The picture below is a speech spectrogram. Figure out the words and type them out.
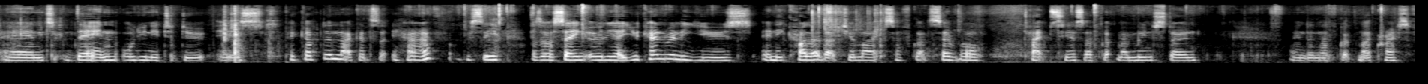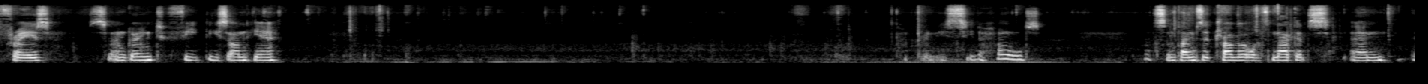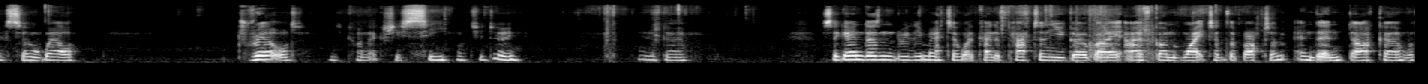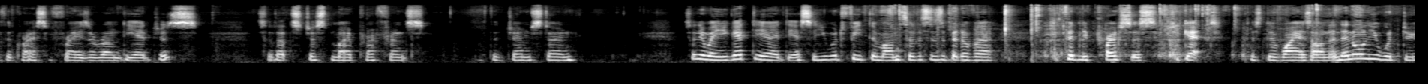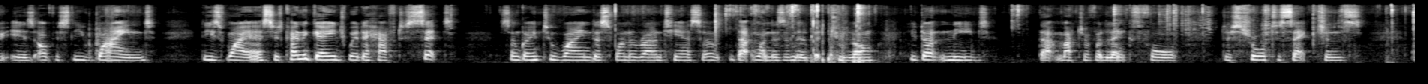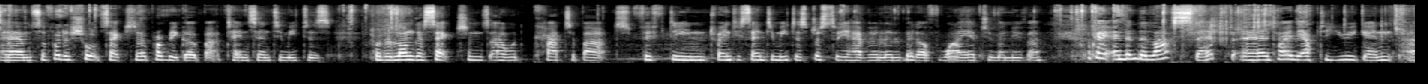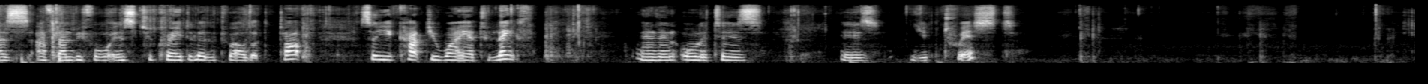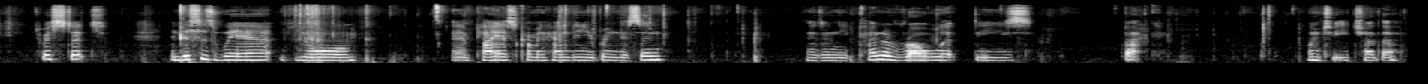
and then all you need to do is pick up the nuggets that you have. Obviously as I was saying earlier you can really use any color that you like. So I've got several types here. So I've got my moonstone and then I've got my chrysoprase so I'm going to feed these on here. Can't really see the holes sometimes the trouble with nuggets um, they're so well drilled, you can't actually see what you're doing. There we go. So again, doesn't really matter what kind of pattern you go by. I've gone white at the bottom and then darker with the chrysoprase around the edges. So that's just my preference with the gemstone. So anyway, you get the idea. So you would feed them on. So this is a bit of a fiddly process to get the wires on. And then all you would do is obviously wind these wires to kind of gauge where they have to sit. So I'm going to wind this one around here. So that one is a little bit too long. You don't need that much of a length for the shorter sections. Um, so for the short sections, I'll probably go about 10 centimeters. For the longer sections, I would cut about 15, 20 centimeters, just so you have a little bit of wire to maneuver. Okay, and then the last step, uh, entirely up to you again, as I've done before, is to create a little twirl at the top. So you cut your wire to length and then all it is is you twist twist it and this is where your um, pliers come in handy you bring this in and then you kind of roll it these back onto each other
